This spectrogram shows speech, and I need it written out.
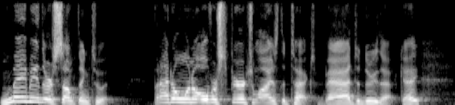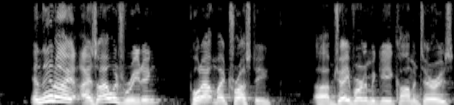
Maybe there's something to it. But I don't want to over spiritualize the text. Bad to do that, okay? And then I, as I was reading, pulled out my trusty um, J. Vernon McGee commentaries,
